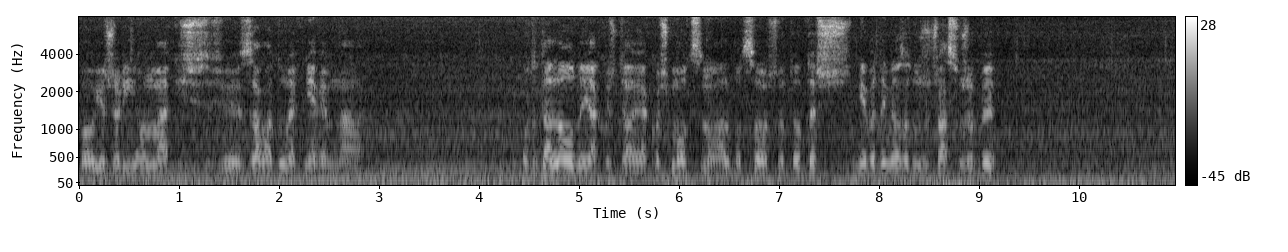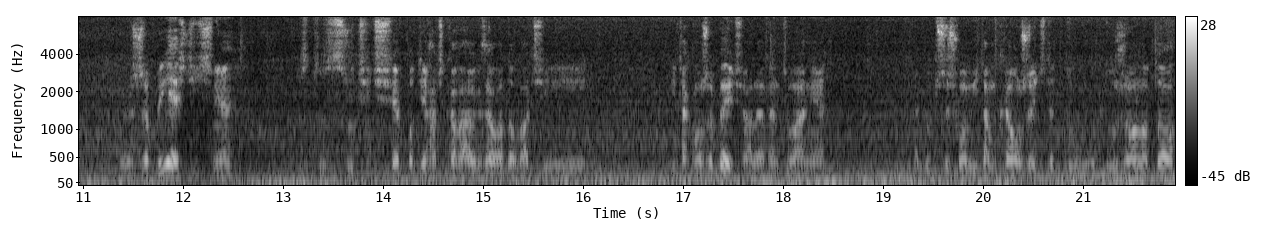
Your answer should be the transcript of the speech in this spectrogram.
bo jeżeli on ma jakiś e, załadunek, nie wiem, na oddalony jakoś, jakoś mocno albo coś, no to też nie będę miał za dużo czasu, żeby żeby jeździć, nie? Prostu zrzucić się, podjechać kawałek, załadować i, i tak może być, ale ewentualnie jakby przyszło mi tam krążyć du, dużo, no to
